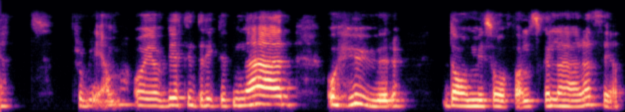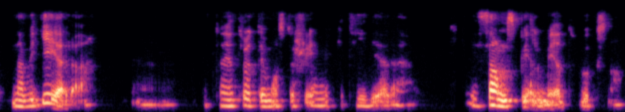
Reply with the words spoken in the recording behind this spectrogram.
ett problem. Och jag vet inte riktigt när och hur de i så fall ska lära sig att navigera. Utan jag tror att det måste ske mycket tidigare i samspel med vuxna.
